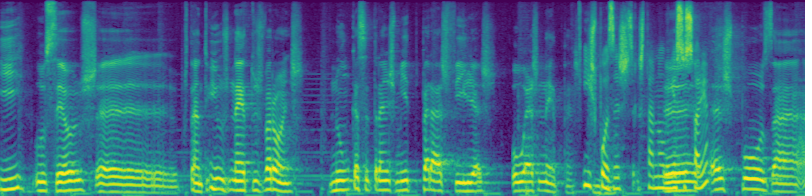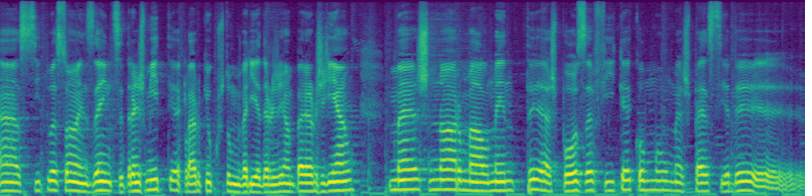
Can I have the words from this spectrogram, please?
e os seus, eh, portanto, e os netos varões. Nunca se transmite para as filhas ou as netas. E esposas? Está na linha sucessória? Eh, A esposa, há, situações em que se transmite, é claro que o costume varia de região para região, mas normalmente a esposa fica como uma espécie de.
